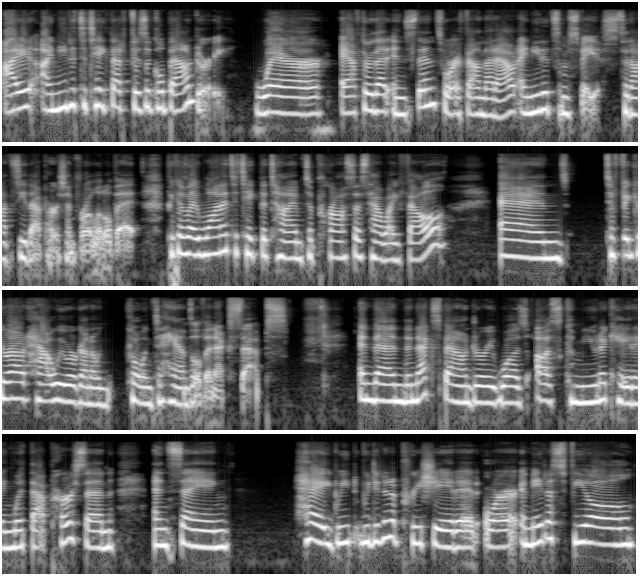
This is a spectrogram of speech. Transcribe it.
I I needed to take that physical boundary where after that instance where I found that out, I needed some space to not see that person for a little bit because I wanted to take the time to process how I felt and to figure out how we were going to going to handle the next steps. And then the next boundary was us communicating with that person and saying, hey, we, we didn't appreciate it, or it made us feel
